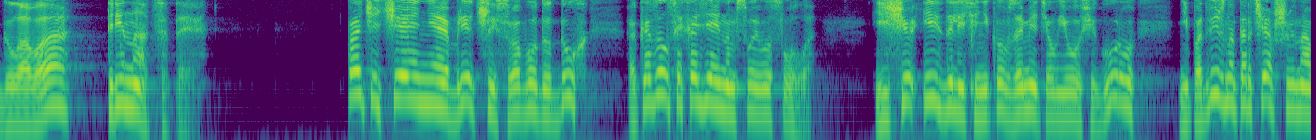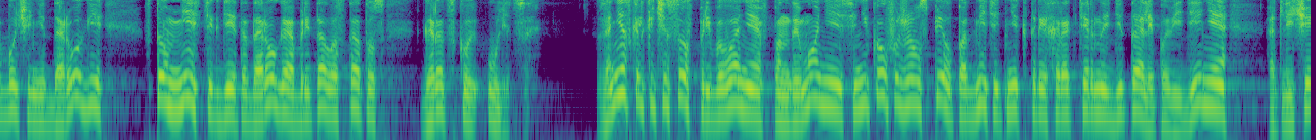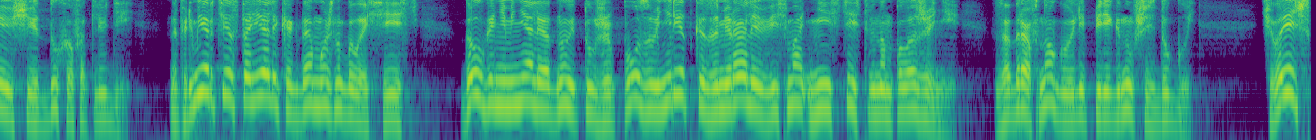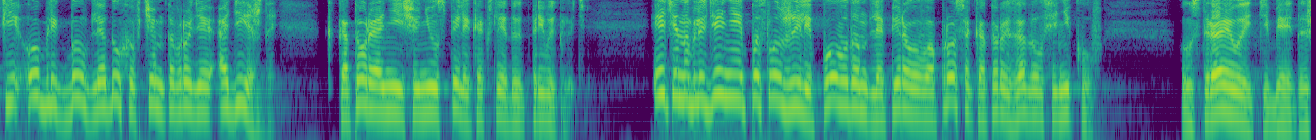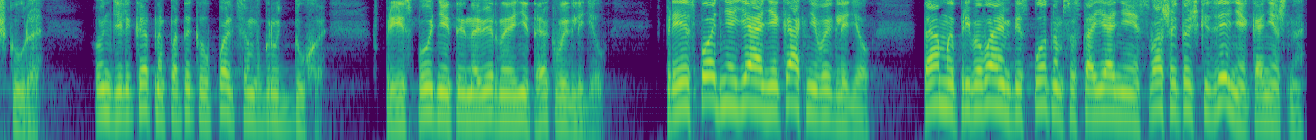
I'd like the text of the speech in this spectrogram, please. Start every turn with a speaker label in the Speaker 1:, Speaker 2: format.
Speaker 1: Глава 13 Пач отчаяния, обретший свободу дух, оказался хозяином своего слова. Еще издали Синяков заметил его фигуру, неподвижно торчавшую на обочине дороги, в том месте, где эта дорога обретала статус городской улицы. За несколько часов пребывания в пандемонии Синяков уже успел подметить некоторые характерные детали поведения, отличающие духов от людей. Например, те стояли, когда можно было сесть, долго не меняли одну и ту же позу и нередко замирали в весьма неестественном положении, задрав ногу или перегнувшись дугой. Человеческий облик был для духов чем-то вроде одежды, к которой они еще не успели как следует привыкнуть. Эти наблюдения послужили поводом для первого вопроса, который задал Синяков. «Устраивает тебя эта шкура?» Он деликатно потыкал пальцем в грудь духа — преисподней ты, наверное, не так выглядел.
Speaker 2: В преисподней я никак не выглядел. Там мы пребываем в бесплотном состоянии, с вашей точки зрения, конечно.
